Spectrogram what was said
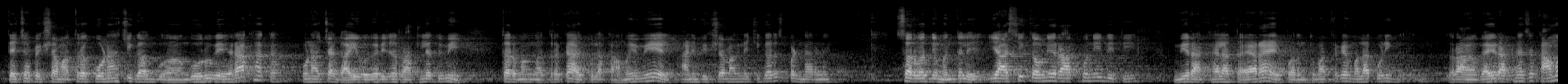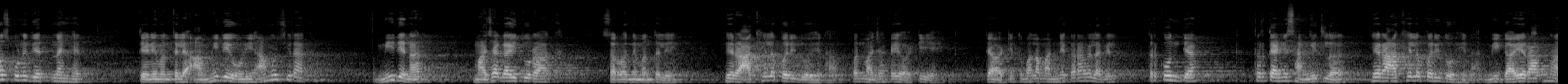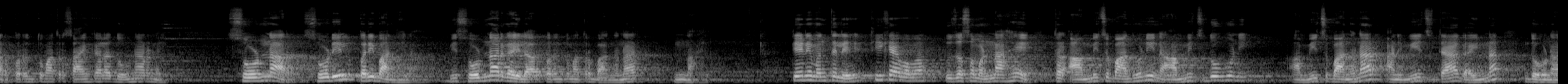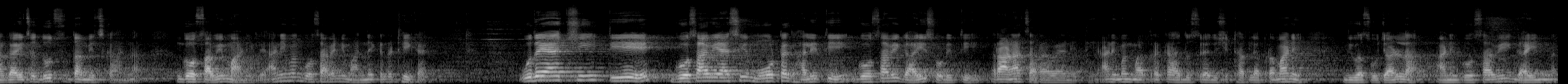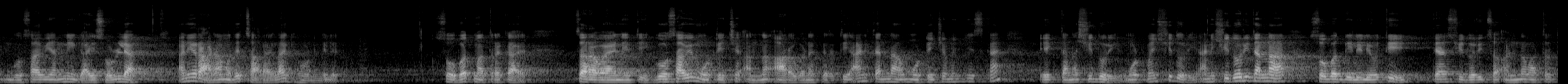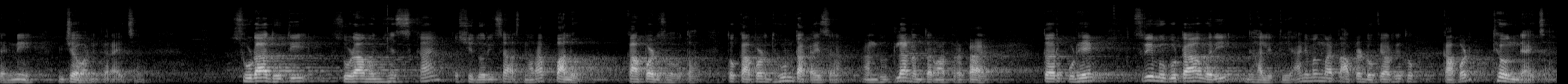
त्याच्यापेक्षा मात्र कोणाची गा गोरुवे राखा का? कोणाच्या गायी वगैरे जर राखल्या तुम्ही तर मग मात्र काय? तुला कामही मिळेल आणि भिक्षा मागण्याची गरज पडणार नाही. सर्वज्ञ म्हणतले याशी कवणी राखूनही देती. मी राखायला तयार आहे परंतु मात्र काय मला कोणी रा गाई राखण्याचं कामच कोणी देत नाही आहेत. त्याने म्हणतले आम्ही देऊनी आमुची राखा. मी देणार. माझ्या गाई तू राख. सर्वांनी म्हणतले हे राखेल परी दोहे ना पण माझ्या काही अटी आहेत. त्या अटी तुम्हाला मान्य कराव्या लागेल. तर कोणत्या? तर त्यांनी सांगितलं हे राखेल परी दोहिना. मी गायी राखणार परंतु मात्र सायंकाळला दोहणार नाही. सोडणार सोडील परी बांधेना. मी सोडणार गाईला परंतु मात्र बांधणार नाही. त्याने म्हणतले ठीक आहे बाबा तू जसं म्हणणं आहे तर आम्हीच बांधोनी ना आम्हीच दोहोनी आम्हीच बांधणार आणि मीच त्या गायींना दोहणार गाईचं दूधसुद्धा मीच काढणार. गोसावी मानिले आणि मग गोसाव्यांनी मान्य केलं ठीक आहे. उदयाची तिये गोसाव्याची मोठ घाली ती गोसावी गायी सोडिती राणा चारावया नेते. आणि मग मात्र काय दुसऱ्या दिवशी ठरल्याप्रमाणे दिवस उजाडला आणि गोसावी गायींना गोसावी यांनी गायी सोडल्या आणि राणामध्ये चारायला घेऊन गेलेत सोबत मात्र काय? चरावयाने ती गोसावी मोठेचे अन्न आरोग्य करते आणि त्यांना मोठेचे म्हणजेच काय? एक त्यांना शिदोरी मोठ म्हणजे शिदोरी. आणि शिदोरी त्यांना सोबत दिलेली होती त्या शिदोरीचं अन्न मात्र त्यांनी जेवण करायचं. सुडा धुती सुडा म्हणजेच काय? तर शिदोरीचा असणारा पालो कापड जो होता तो कापड धुवून टाकायचा आणि धुतल्यानंतर मात्र काय? तर पुढे श्री मुकुटावरी घालिती आणि मग मात्र आपल्या डोक्यावरती तो कापड ठेवून द्यायचा.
